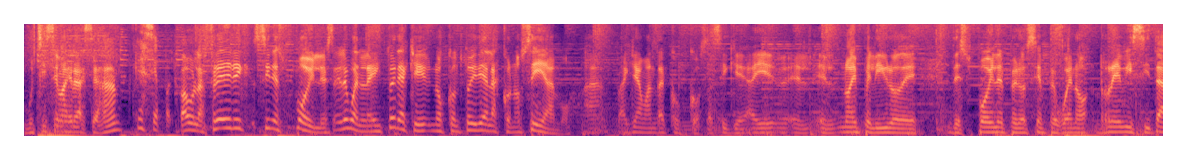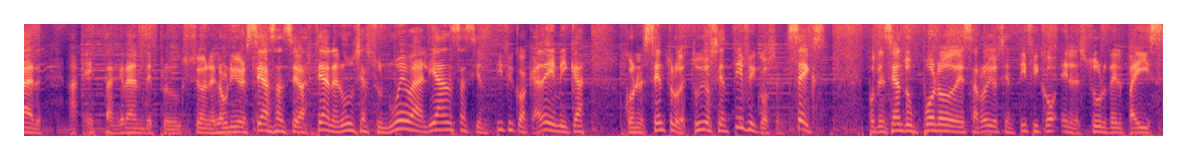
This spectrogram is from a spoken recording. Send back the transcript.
Muchísimas gracias, ¿ah? Gracias por... Paula Frederick, sin spoilers. Eh, Bueno, las historias que nos contó hoy día las conocíamos. ¿ah? Aquí vamos a andar con cosas. Así que ahí el- el- no hay peligro de, de spoiler, pero siempre es bueno revisitar a estas grandes producciones. La Universidad San Sebastián anuncia su nueva alianza científico-académica con el Centro de Estudios Científicos, el SEX, potenciando un polo de desarrollo científico en el sur del país.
